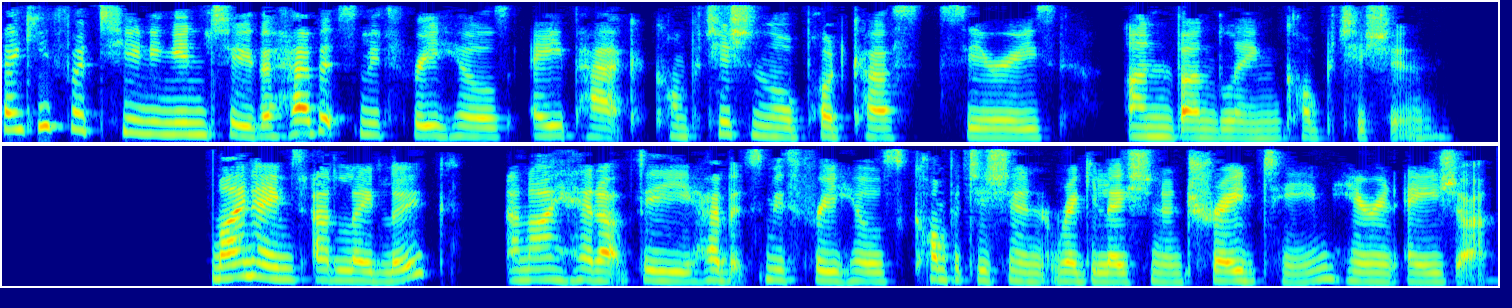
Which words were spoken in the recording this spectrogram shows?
thank you for tuning into the Herbert Smith Freehills APAC Competition Law podcast series, Unbundling Competition. My name's Adelaide Luke, and I head up the Herbert Smith Freehills Competition, Regulation and Trade team here in Asia.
